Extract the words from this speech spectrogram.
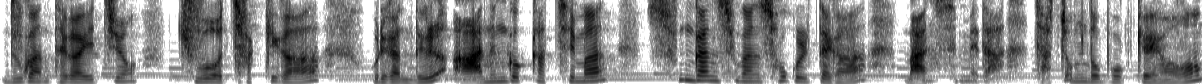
누구한테가 있죠? 주어 찾기가 우리가 늘 아는 것 같지만 순간순간 속을 때가 많습니다. 자, 좀 더 볼게요.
